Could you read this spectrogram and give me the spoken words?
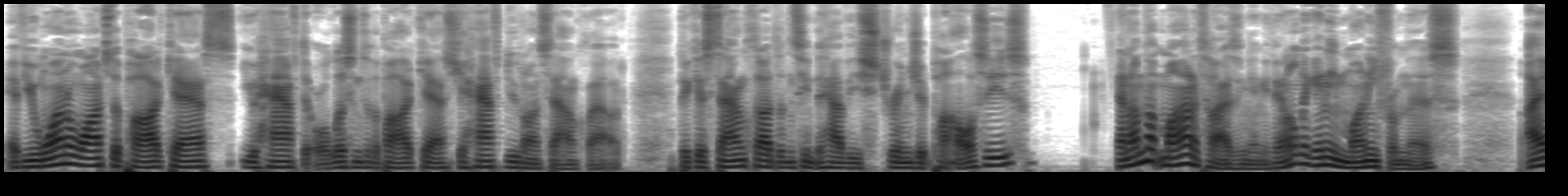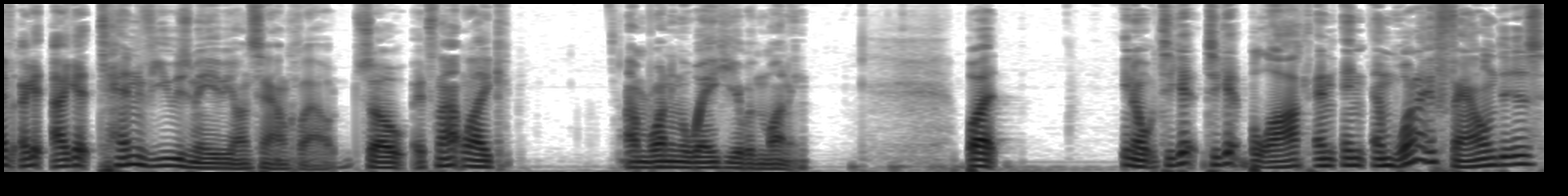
if you want to watch the podcasts, you have to, or listen to the podcast, you have to do it on SoundCloud because SoundCloud doesn't seem to have these stringent policies. And I'm not monetizing anything. I don't make any money from this. I've, I get I get 10 views maybe on SoundCloud. So it's not like I'm running away here with money. But you know, to get to get blocked and, and, and what I found is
